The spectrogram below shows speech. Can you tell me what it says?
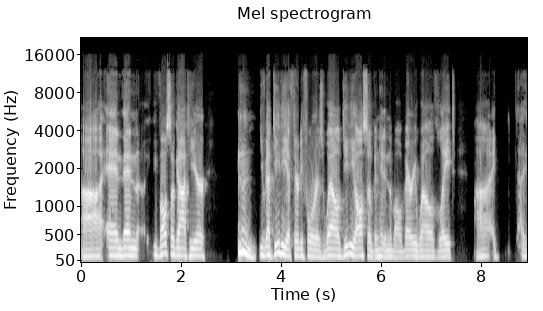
Uh, and then you've also got here, you've got Didi at 34 as well. Didi also been hitting the ball very well of late. Uh, I I,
